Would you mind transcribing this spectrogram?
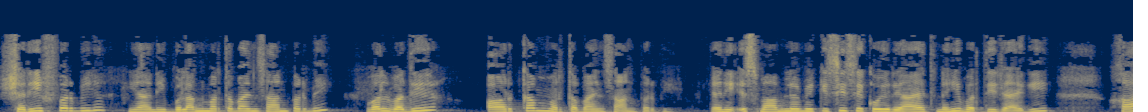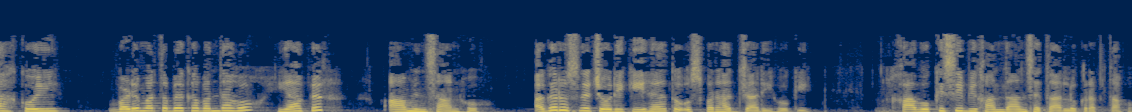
شریف پر بھی یعنی بلند مرتبہ انسان پر بھی ودیع اور کم مرتبہ انسان پر بھی. یعنی اس معاملے میں کسی سے کوئی رعایت نہیں برتی جائے گی، خواہ کوئی بڑے مرتبے کا بندہ ہو یا پھر عام انسان ہو۔ اگر اس نے چوری کی ہے تو اس پر حد جاری ہوگی۔ خواب وہ کسی بھی خاندان سے تعلق رکھتا ہو۔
